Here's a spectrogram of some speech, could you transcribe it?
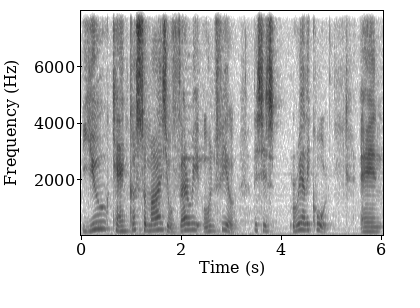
you can customize your very own feel. This is really cool. And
